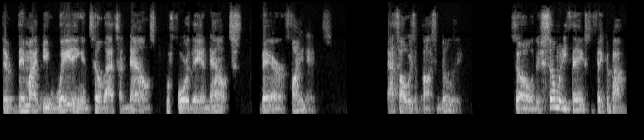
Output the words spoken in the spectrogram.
they might be waiting until that's announced before they announce their finance. That's always a possibility. So there's so many things to think about,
